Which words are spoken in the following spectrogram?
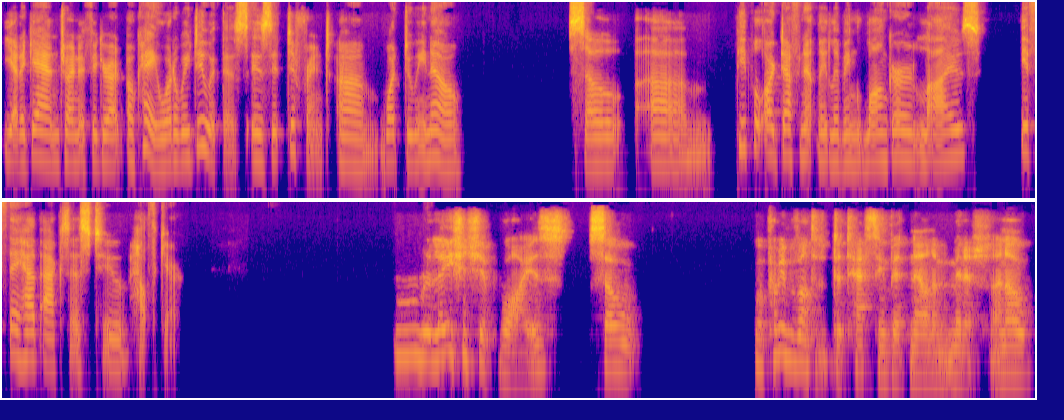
yet again trying to figure out okay, what do we do with this? Is it different? Um, what do we know? So um, people are definitely living longer lives if they have access to healthcare. Relationship wise, so we'll probably move on to the testing bit now in a minute. I know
